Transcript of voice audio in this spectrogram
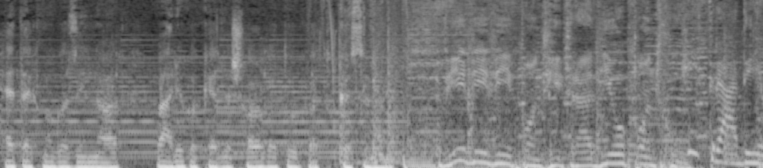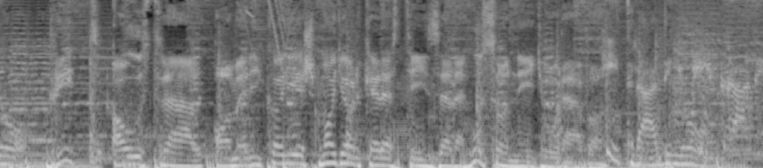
Hetek magazinnal várjuk a kedves hallgatókat. Köszönöm. www.hitradio.hu Hit Radio. Brit, Ausztrál, amerikai és magyar keresztény zene 24 órában. Hit Radio. Hit.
